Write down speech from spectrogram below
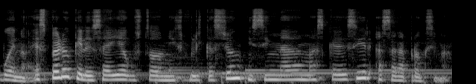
Bueno, espero que les haya gustado mi explicación y sin nada más que decir, hasta la próxima.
